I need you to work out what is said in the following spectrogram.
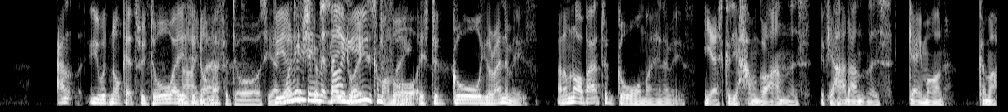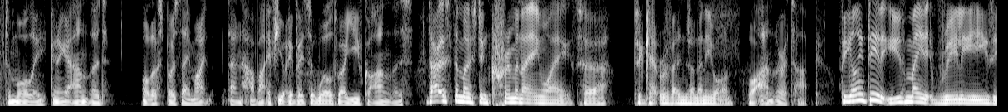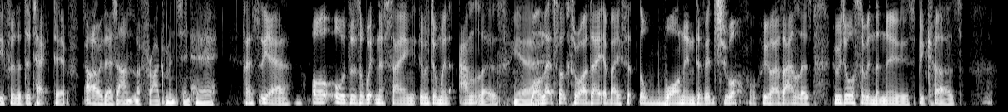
ant- you would not get through doorways. You'd Nightmare not. for doors. Yeah. the Why only thing that sideways? used Come on, for mate. is to gore your enemies. And I'm not about to gore my enemies. Yes, because you haven't got antlers. If you had antlers, game on. Come after Morley, gonna get antlered. Although I suppose they might then have if you if it's a world where you've got antlers. That is the most incriminating way to to get revenge on anyone. What antler attack? The idea that you've made it really easy for the detective. Oh, there's antler fragments in here. There's, yeah. Or, or there's a witness saying it was done with antlers. Yeah. Well, let's look through our database at the one individual who has antlers, who's also in the news because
